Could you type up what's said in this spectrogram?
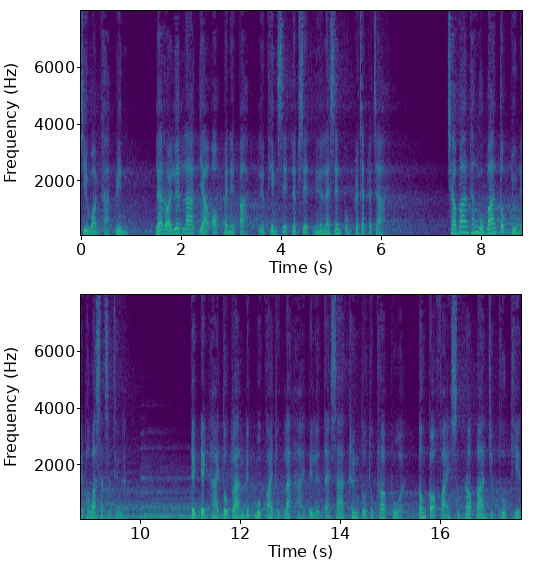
จีวรขาดวิ่น และรอยเลือดลากยาวออกไปในปากหรือเพียงเศษเล็บเศษเนื้อและเส้นผมกระจัดกระจาย ชาวบ้านทั้งหมู่บ้านตกอยู่ในภาวะสั่นสะเทือน เด็กๆหายตัวกลางดึกวัวควายถูกลากหายไปเหลือแต่ซากครึ่งตัวทุกครอบครัว ต้องก่อไฟสุมรอบบ้านจุดธูปเทียน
